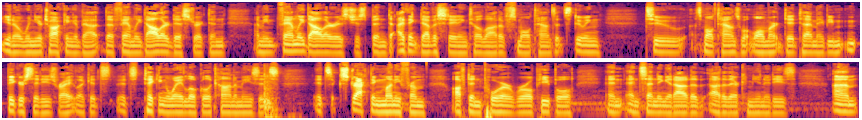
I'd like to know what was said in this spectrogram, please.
you know when you're talking about the Family Dollar district, and I mean Family Dollar has just been I think devastating to a lot of small towns. It's doing to small towns what Walmart did to maybe bigger cities, right? Like it's it's taking away local economies. It's it's extracting money from often poor rural people and and sending it out of out of their communities. Um,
